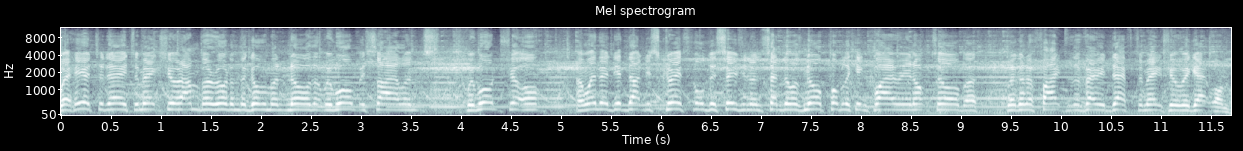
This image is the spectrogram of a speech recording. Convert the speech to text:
We're here today to make sure Amber Rudd and the government know that we won't be silenced, we won't shut up, and when they did that disgraceful decision and said there was no public inquiry in October, we're going to fight to the very death to make sure we get one.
